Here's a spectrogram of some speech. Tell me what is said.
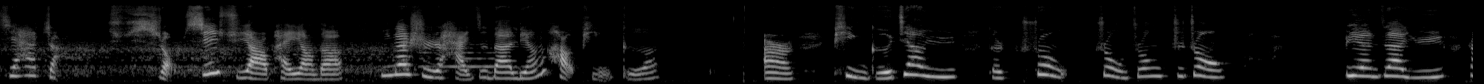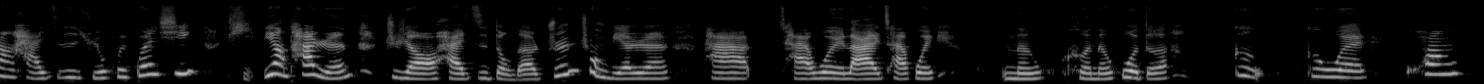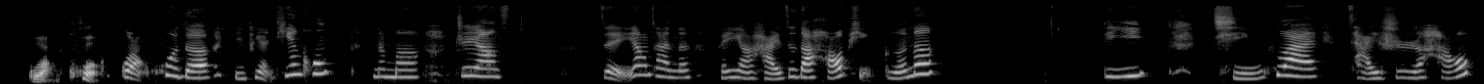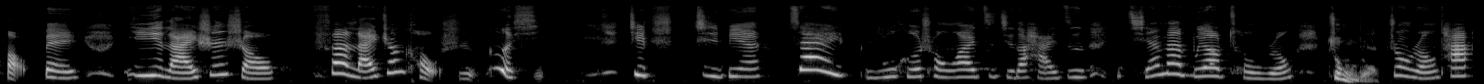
家长首先需要培养的，应该是孩子的良好品格。二，品格教育的重重中之重，便在于让孩子学会关心、体谅他人。只有孩子懂得尊重别人，他才未来才会能。可能获得更更为宽广阔广阔的一片天空。那么，这样怎样才能培养孩子的好品格呢？第一，勤快才是好宝贝。衣来伸手，饭来张口是恶习。即即便。再如何宠爱自己的孩子，千万不要纵容、纵容、纵容他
